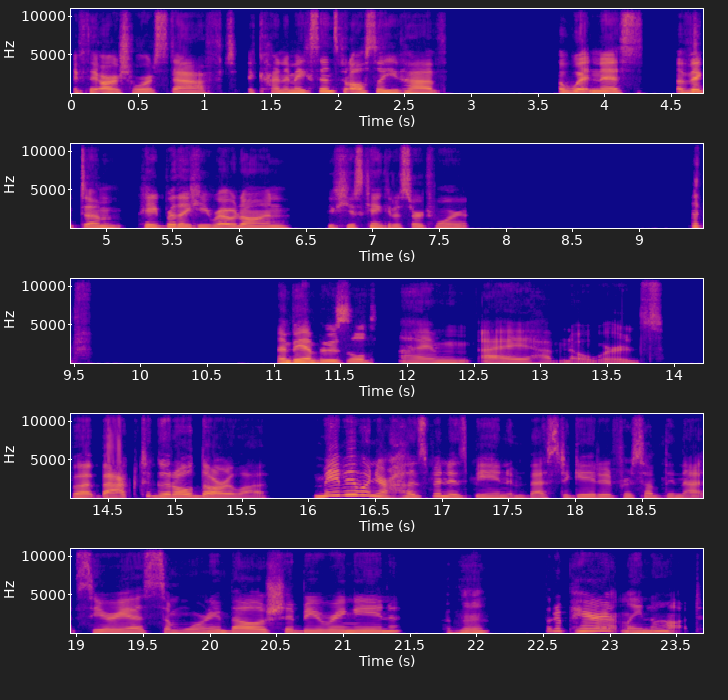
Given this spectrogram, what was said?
if they are short staffed, it kind of makes sense. But also, you have a witness, a victim, paper that he wrote on. You just can't get a search warrant. I'm bamboozled. I'm I have no words. But back to good old Darla. Maybe when your husband is being investigated for something that serious, some warning bells should be ringing. Mm-hmm. But apparently not.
